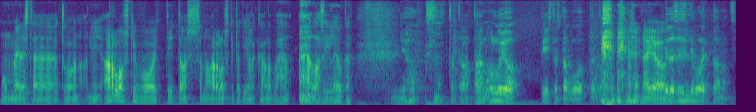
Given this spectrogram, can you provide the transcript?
mun mielestä tuon, niin Arlovski voitti tossa, no Arlovski toki alkaa olla vähän lasileuka. Joo. Mutta tuota... On ollut jo 15 vuotta. no joo. Kyllä se silti voittaa matsi.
